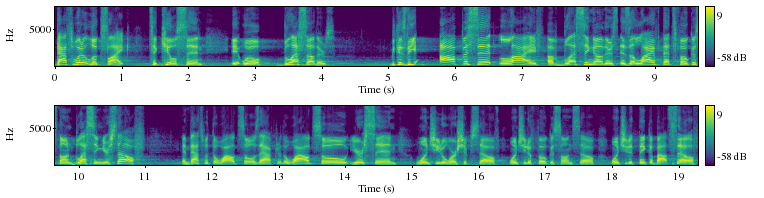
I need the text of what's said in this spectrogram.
That's what it looks like to kill sin. It will bless others. Because the opposite life of blessing others is a life that's focused on blessing yourself. And that's what the wild soul is after. The wild soul, your sin, wants you to worship self, wants you to focus on self, wants you to think about self.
